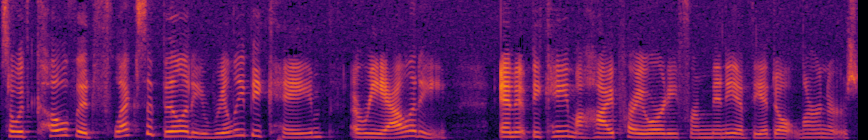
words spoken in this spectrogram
So, with COVID, flexibility really became a reality and it became a high priority for many of the adult learners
